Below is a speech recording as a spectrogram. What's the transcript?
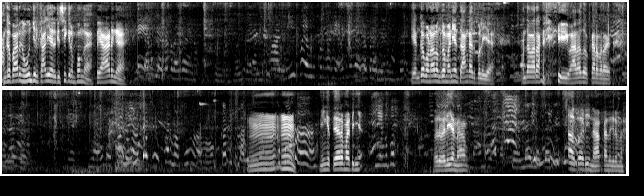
அங்கே பாருங்க ஊஞ்சல் காலியாக இருக்குது சீக்கிரம் போங்க. போய் ஆடுங்க. எங்கே போனாலும் உங்கள் மணியன் தாங்காது போலையே. அந்த வராங்க. வராது உட்கார வராங்க. ம் நீங்கள் தேர மாட்டீங்க. ஒரு வழியா நான் அப்பாடி நான் உட்காந்துக்கிறேன்.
